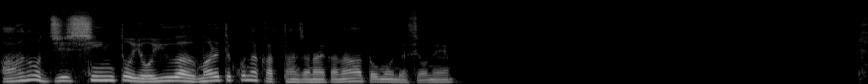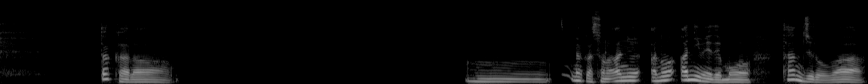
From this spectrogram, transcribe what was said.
あの自信と余裕は生まれてこなかったんじゃないかなと思うんですよね。だから、うん、なんかそのアニあのアニメでも炭治郎は、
